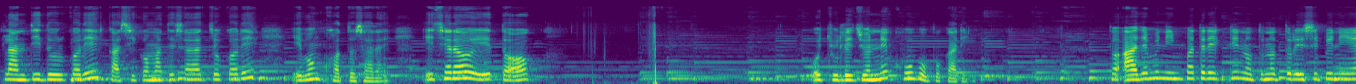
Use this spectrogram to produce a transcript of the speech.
ক্লান্তি দূর করে, কাশি কমাতে সাহায্য করে এবং ক্ষত সারায়। এছাড়াও এ ত্বক ও চুলের জন্য খুব উপকারী। তো আজ আমি নিম পাতার একটি নতুনত্ব রেসিপি নিয়ে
